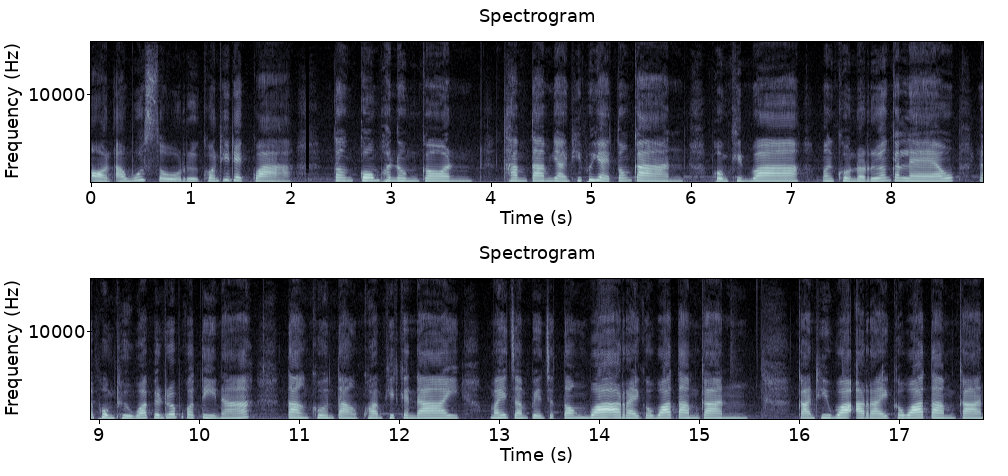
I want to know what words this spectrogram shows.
อ่อนอาวุโสหรือคนที่เด็กกว่า ต้องก้มพนมกรทำตามอย่างที่ผู้ใหญ่ต้องการ ผมคิดว่ามันคนละเรื่องกันแล้ว และผมถือว่าเป็นเรื่องปกตินะ ต่างคนต่างความคิดกันได้ ไม่จำเป็นจะต้องว่าอะไรก็ว่าตามกัน การที่ว่าอะไรก็ว่าตามกัน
